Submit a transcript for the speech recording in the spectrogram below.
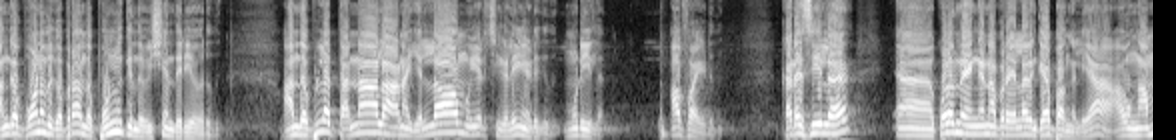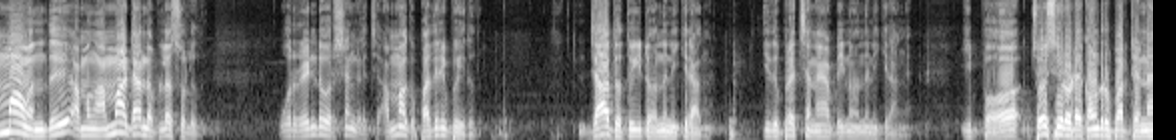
அங்கே போனதுக்கப்புறம் அந்த பொண்ணுக்கு இந்த விஷயம் தெரிய வருது. அந்த பிள்ளை தன்னால் ஆன எல்லா முயற்சிகளையும் எடுக்குது. முடியல. ஆஃப் ஆகிடுது கடைசியில் குழந்தை எங்கன்னு அப்புறம் எல்லோரும் கேட்பாங்க இல்லையா? அவங்க அம்மா வந்து அவங்க அம்மாட்ட அந்த பிள்ளை சொல்லுது. ஒரு ரெண்டு வருஷம் கழிச்சு அம்மாவுக்கு பதறி போயிடுது ஜாத்தை தூக்கிட்டு வந்து நிற்கிறாங்க இது பிரச்சனை அப்படின்னு வந்து நிற்கிறாங்க இப்போது ஜோசியரோட கவுண்டர் பார்ட் என்ன?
